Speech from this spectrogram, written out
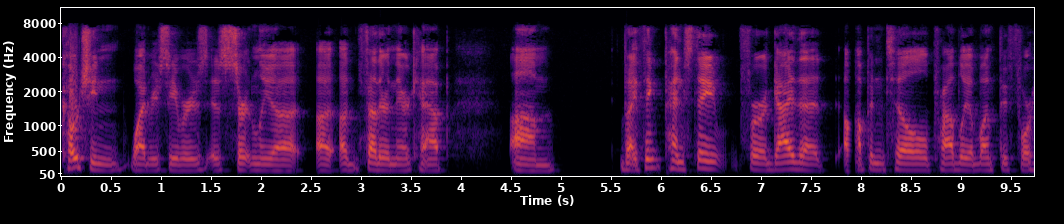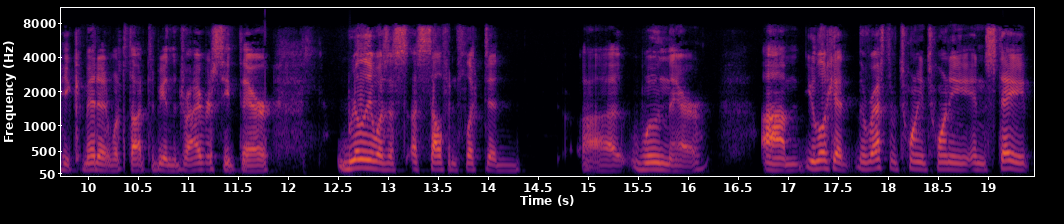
coaching wide receivers is certainly a, a, a feather in their cap. Um, but I think Penn State, for a guy that up until probably a month before he committed was thought to be in the driver's seat there, really was a, a self inflicted uh, wound there. Um, you look at the rest of 2020 in state,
